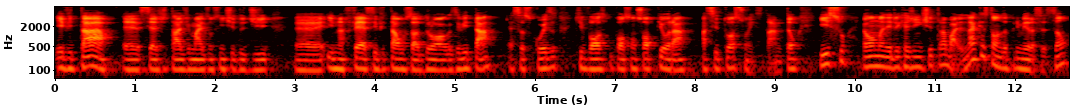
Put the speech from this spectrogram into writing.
evitar é, se agitar demais no sentido de é, ir na festa, evitar usar drogas, evitar essas coisas que possam só piorar as situações, tá? Então, isso é uma maneira que a gente trabalha. Na questão da primeira sessão,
